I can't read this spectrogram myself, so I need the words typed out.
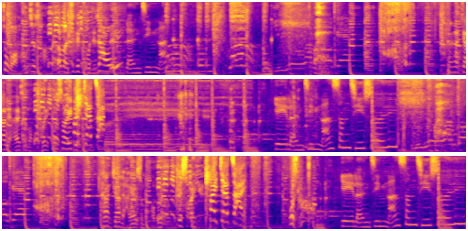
做网红至少，老板记得给我点赞哦。看看家里还有什么宝贝，再帅一点。夜涼漸冷心似水，看家里还有什么宝贝，再帅一点。败家仔。我操！夜涼漸冷心似水，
